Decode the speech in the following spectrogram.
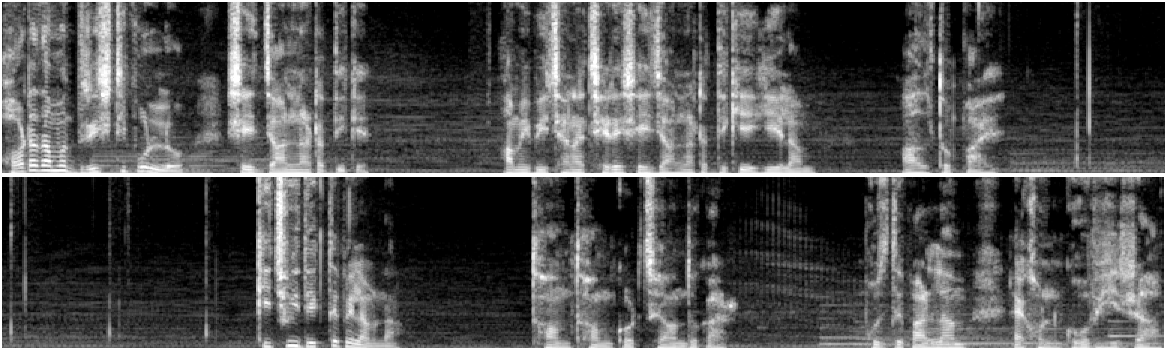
হঠাৎ আমার দৃষ্টি পড়ল সেই জানলাটার দিকে। আমি বিছানা ছেড়ে সেই জানলাটার দিকে এগিয়ে এলাম আলতো পায়ে। কিছুই দেখতে পেলাম না। থম থম করছে অন্ধকার। বুঝতে পারলাম এখন গভীর রাত।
